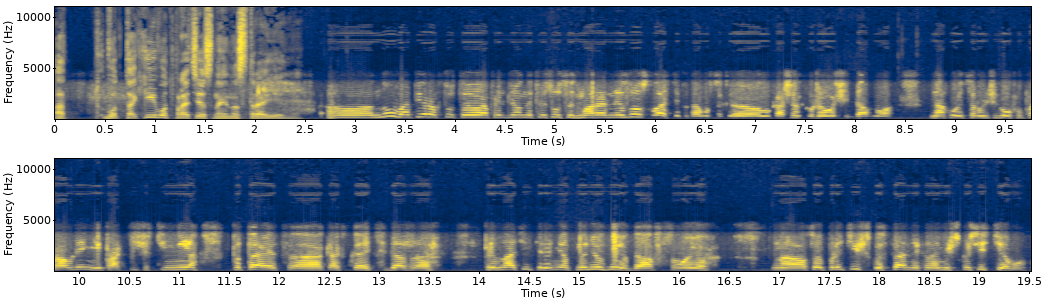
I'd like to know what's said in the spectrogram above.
от вот такие вот протестные настроения? А, ну, во-первых, тут э, определенный присутствует моральный износ власти, потому что э, Лукашенко уже очень давно находится в рычагов управления и практически не пытается, как сказать, даже привносить элемент новизны да, в свою на свою политическую, социально-экономическую систему.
